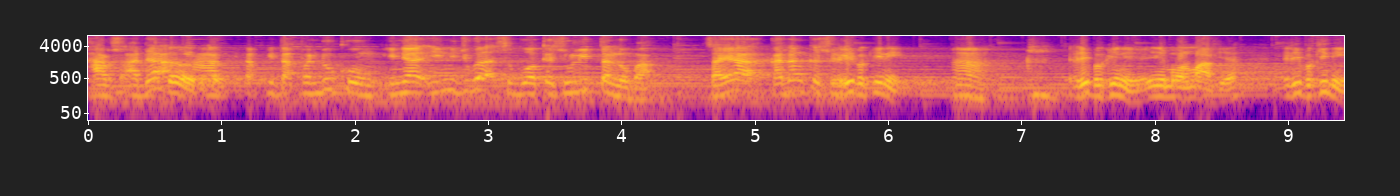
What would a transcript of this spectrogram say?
Harus ada kitab-kitab pendukung. Ini ini juga sebuah kesulitan loh Pak. Saya kadang Jadi kesulitan. begini, ah, jadi begini, ini mohon maaf ya. Jadi begini,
